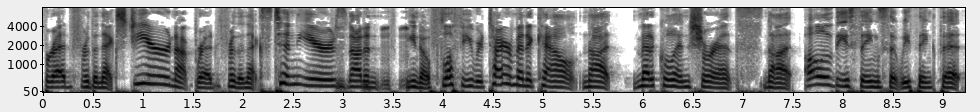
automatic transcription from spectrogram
bread for the next year, not bread for the next 10 years, not a, you know, fluffy retirement account, not medical insurance, not all of these things that we think that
